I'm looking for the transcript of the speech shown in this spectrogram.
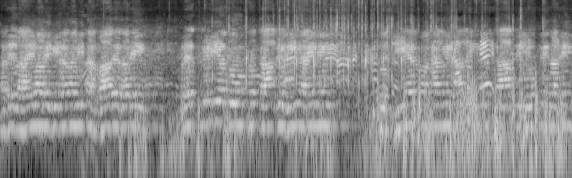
ਸਾਡੇ ਲਾਈਵ ਵਾਲੇ ਵੀਰਾਂ ਦਾ ਵੀ ਧੰਨਵਾਦ ਹੈ ਸਾਡੇ ਪ੍ਰੈਸ ਮੀਡੀਆ ਤੋਂ ਸਰਕਾਰ ਜੋ ਵੀਰ ਆਏ ਨੇ ਸੋ ਜੀ ਹੈ ਤੁਹਾਨੂੰ ਵੀ ਸਾਰੇ ਸਰਕਾਰ ਦੇ ਯੋਗਤੇ ਸਾਡੇ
